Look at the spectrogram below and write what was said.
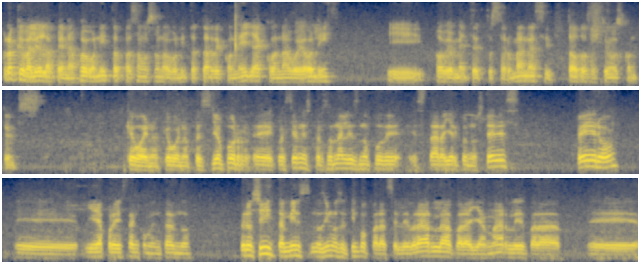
creo que valió la pena, fue bonito, pasamos una bonita tarde con ella, con Abueoli y obviamente tus hermanas y todos estuvimos contentos. Qué bueno, qué bueno. Pues yo por eh, cuestiones personales no pude estar ayer con ustedes, pero eh, ya por ahí están comentando. Pero sí, también nos dimos el tiempo para celebrarla, para llamarle, para, eh,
